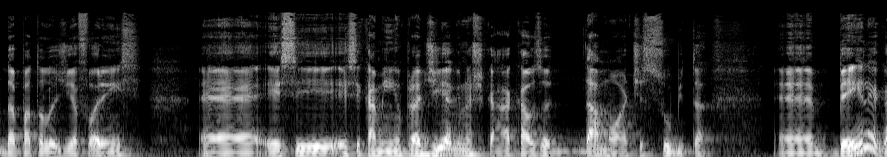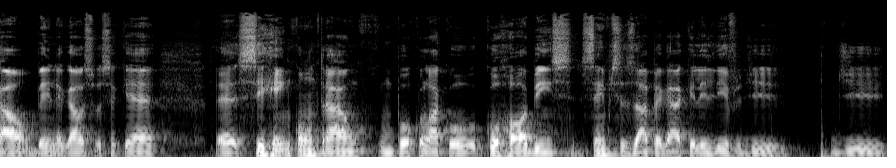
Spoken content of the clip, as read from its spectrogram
da patologia forense é, esse, esse caminho para diagnosticar a causa da morte súbita. É bem legal, bem legal. Se você quer é, se reencontrar um, um pouco lá com, com o Robbins, sem precisar pegar aquele livro de, de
